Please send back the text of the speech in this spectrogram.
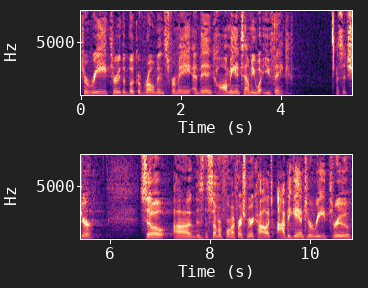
to read through the book of Romans for me and then call me and tell me what you think? I said, Sure. So, uh, this is the summer before my freshman year of college. I began to read through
